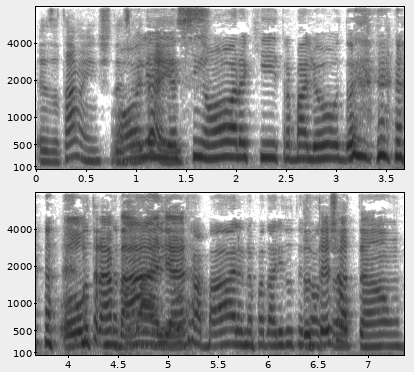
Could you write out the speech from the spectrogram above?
Exatamente, 2010. Olha, e a senhora que trabalhou... Do... Ou trabalha. Padaria, ou trabalha na padaria do TJ. Do TJ.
